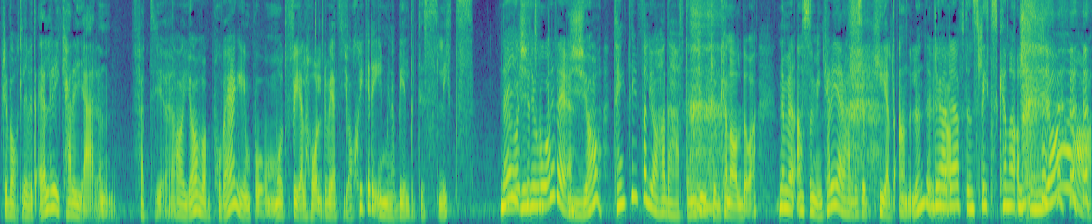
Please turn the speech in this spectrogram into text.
privatlivet eller i karriären. För att ja, jag var på väg in på, mot fel håll. Du vet, jag skickade in mina bilder till Slits Nej, du gjorde det? Ja, tänk dig ifall jag hade haft en YouTube-kanal då. Nej men alltså min karriär hade sett helt annorlunda ut Du idag. hade haft en slitskanal. Ja!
